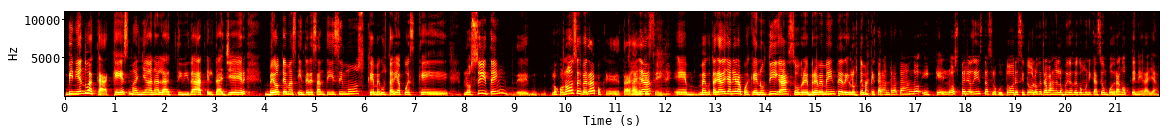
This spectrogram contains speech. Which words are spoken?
Viniendo acá, que es mañana la actividad, el taller, veo temas interesantísimos que me gustaría pues que lo citen, eh, lo conoces, ¿verdad? Porque estás allá. Eh, me gustaría de Yanira pues que nos diga sobre brevemente de los temas que estarán tratando y que los periodistas, locutores y todos los que trabajan en los medios de comunicación podrán obtener allá.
